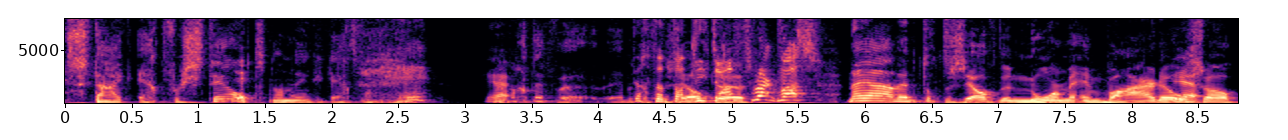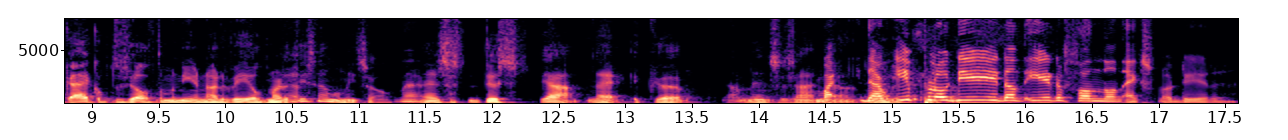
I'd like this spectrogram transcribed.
sta ik echt versteld. Dan denk ik echt van, hè? Ja. Maar wacht even. We hebben dacht toch dat dat niet de afspraak was. Nou ja, we hebben toch dezelfde normen en waarden Ja. of zo. Kijken op dezelfde manier naar de wereld. Maar dat is helemaal niet zo. Nee. Mensen, dus ja, nee, ik, eh, ja, mensen zijn. Maar eh, daar moeilijk. implodeer je dan eerder van dan exploderen.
